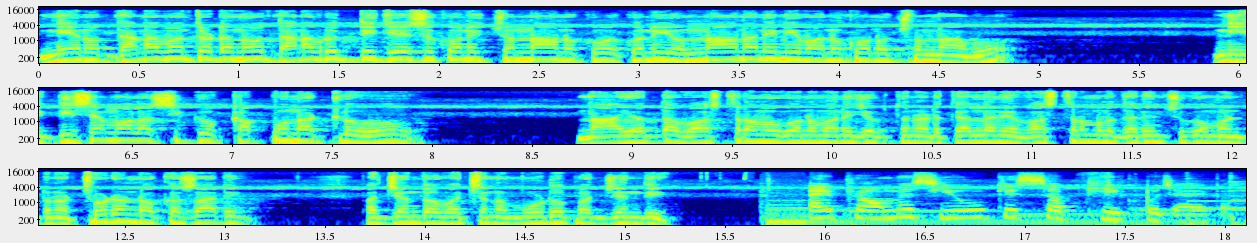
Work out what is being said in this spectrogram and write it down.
నేను ధనవంతుడను ధనవృద్ధి చేసుకొని చున్నాను కొని ఉన్నానని నీవు అనుకొనుచున్నావు నీ దిశమూల సిగ్గు కప్పునట్లు నా యొద్ద వస్త్రము కొనమని చెప్తున్నాడు తెల్లని వస్త్రములు ధరించుకోమంటున్నాడు చూడండి ఒక్కసారి పద్దెనిమిదో వచ్చిన మూడు పద్దెనిమిది आई प्रॉमिस यू कि सब ठीक हो जाएगा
